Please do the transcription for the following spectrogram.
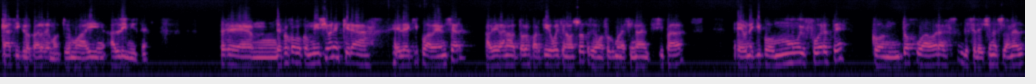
casi que lo perdemos, estuvimos ahí al límite. Eh, después como con Misiones, que era el equipo a vencer, había ganado todos los partidos igual que nosotros, digamos, fue como una final anticipada. Eh, un equipo muy fuerte, con dos jugadoras de selección nacional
